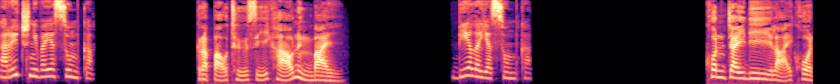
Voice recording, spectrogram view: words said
коричневая сумка กระเป๋าถือสีขาวหนึ่งใบ белая сумка คนใจดีหลายคน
